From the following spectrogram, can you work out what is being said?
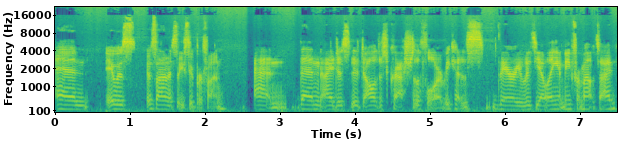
And it was it was honestly super fun. And then i just it all just crashed to the floor because Very was yelling at me from outside.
